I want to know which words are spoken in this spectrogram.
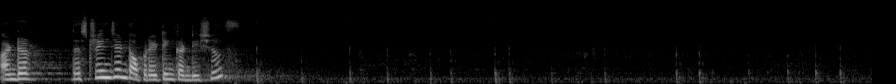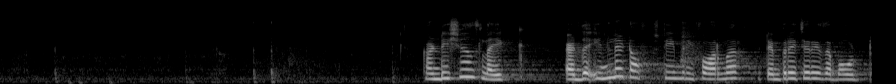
under the stringent operating conditions. Conditions like at the inlet of steam reformer the temperature is about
